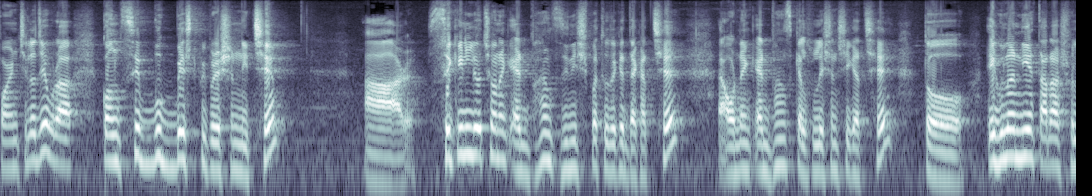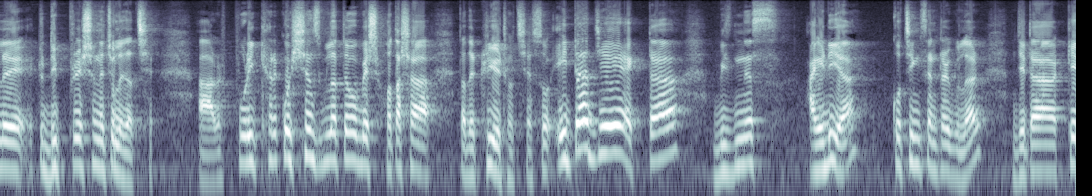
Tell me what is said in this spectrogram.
পয়েন্ট ছিল যে ওরা কনসেপ্ট বুক বেসড প্রিপারেশন নিচ্ছে। আর সেকেন্ডলি হচ্ছে অনেক অ্যাডভান্স জিনিসপাতি ওদেরকে দেখাচ্ছে অনেক অ্যাডভান্স ক্যালকুলেশন শেখাচ্ছে। তো এগুলো নিয়ে তারা আসলে একটু ডিপ্রেশনে চলে যাচ্ছে। আর পরীক্ষার কোয়েশ্চেন্সগুলোতেও বেশ হতাশা তাদের ক্রিয়েট হচ্ছে। সো এইটা যে একটা বিজনেস আইডিয়া কোচিং সেন্টারগুলার, যেটাকে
